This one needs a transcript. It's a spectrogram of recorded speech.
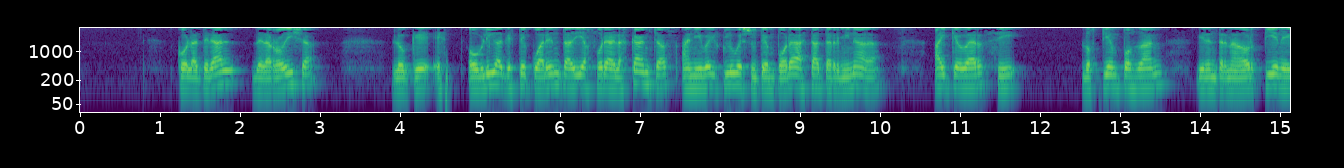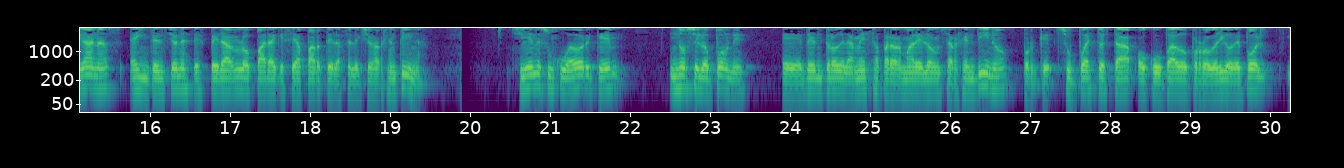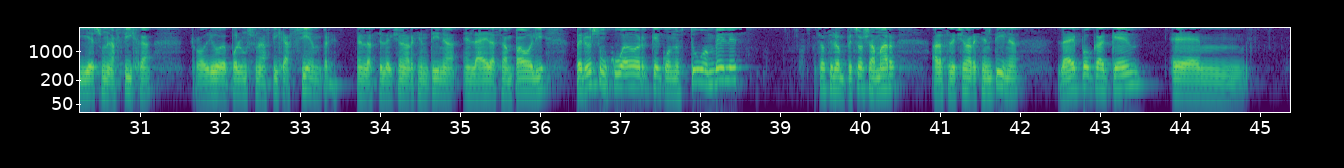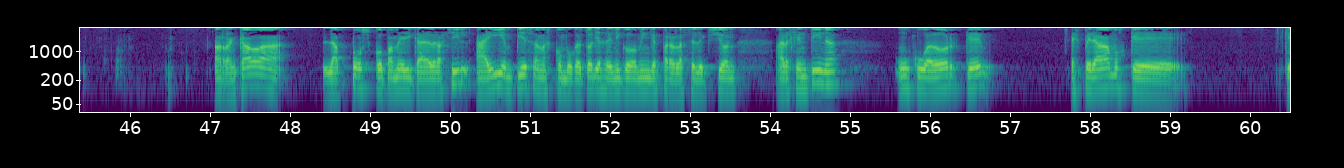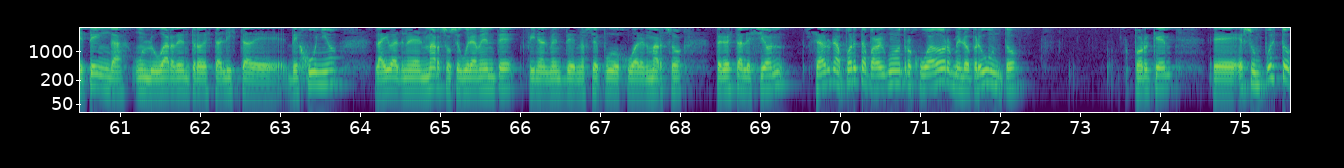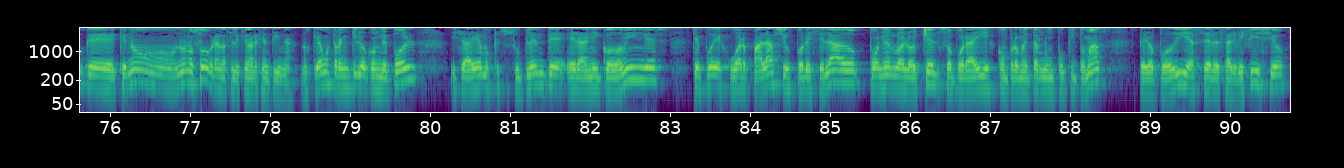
colateral de la rodilla, lo que obliga a que esté 40 días fuera de las canchas. A nivel clubes su temporada está terminada. Hay que ver si los tiempos dan y el entrenador tiene ganas e intenciones de esperarlo para que sea parte de la selección argentina. Si bien es un jugador que no se lo pone eh, dentro de la mesa para armar el 11 argentino, porque su puesto está ocupado por Rodrigo de Paul y es una fija. Rodrigo de Paul es una fija siempre en la selección argentina en la era San Paoli, pero es un jugador que cuando estuvo en Vélez ya se lo empezó a llamar a la selección argentina la época que em, arrancaba la post Copa América de Brasil, ahí empiezan las convocatorias de Nico Domínguez para la selección argentina, un jugador que esperábamos que, que tenga un lugar dentro de esta lista de, de junio, la iba a tener en marzo seguramente, finalmente no se pudo jugar en marzo, pero esta lesión ¿Se abre una puerta para algún otro jugador? Me lo pregunto porque eh, es un puesto que, no, nos sobra en la selección argentina. Nos quedamos tranquilos con De Paul y sabíamos que su suplente era Nico Domínguez, que puede jugar Palacios por ese lado, ponerlo a lo Chelso por ahí es comprometerlo un poquito más, pero podía hacer el sacrificio,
